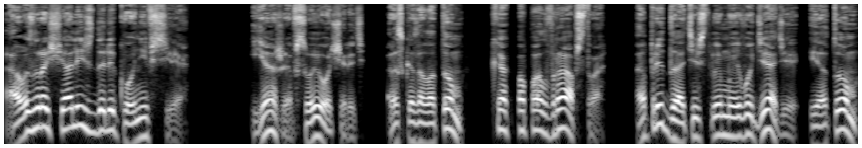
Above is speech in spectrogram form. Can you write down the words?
а возвращались далеко не все. Я же, в свою очередь, рассказал о том, как попал в рабство, о предательстве моего дяди и о том,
